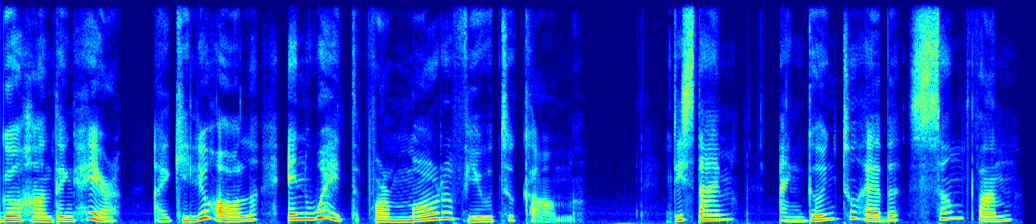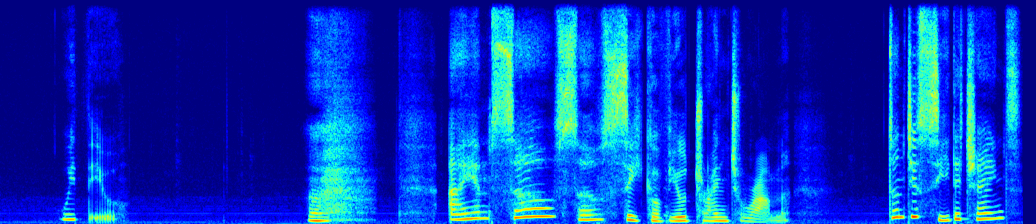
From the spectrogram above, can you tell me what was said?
go hunting here, I kill you all and wait for more of you to come. This time I'm going to have some fun with you. I am so, so sick of you trying to run. Don't you see the chains?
